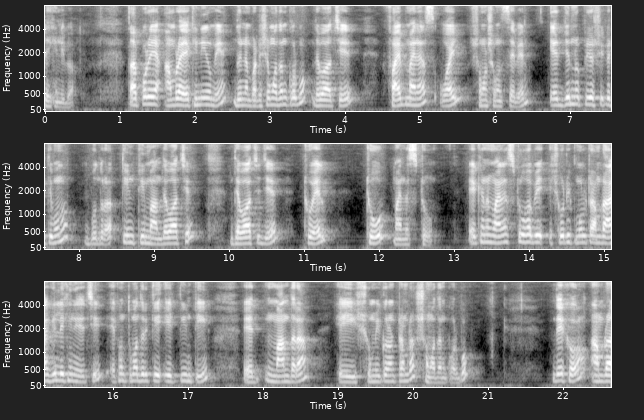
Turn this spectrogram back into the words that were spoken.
লিখে নিবা। তারপরে আমরা একই নিয়মে দুই নম্বরটি সমাধান করব। দেওয়া আছে ফাইভ মাইনাস ওয়াই সমান সমান সেভেন এর জন্য প্রিয় শিক্ষার্থী বন্ধু, বন্ধুরা, তিনটি মান দেওয়া আছে। দেওয়া আছে যে টুয়েলভ টু মাইনাস টু এখানে মাইনাস টু হবে সঠিক মূলটা আমরা আগে লিখে নিয়েছি। এখন তোমাদেরকে এই তিনটি মান দ্বারা এই সমীকরণটা আমরা সমাধান করব। দেখো, আমরা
